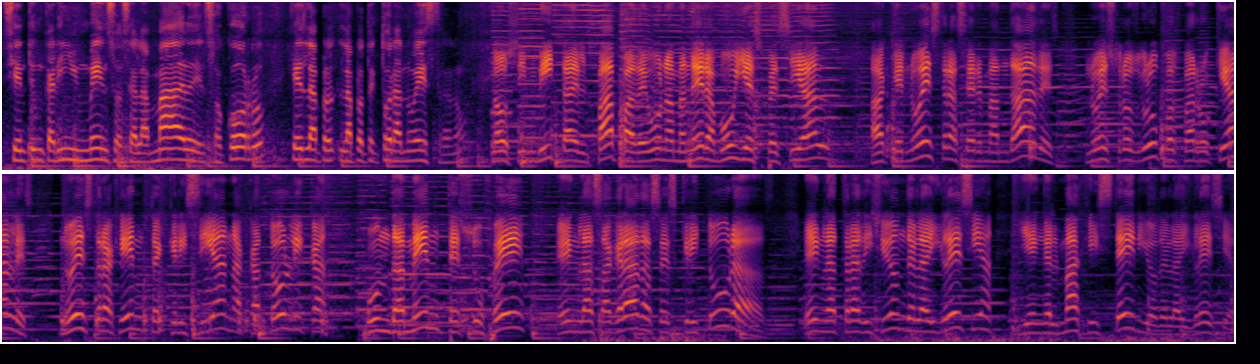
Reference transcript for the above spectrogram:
siente un cariño inmenso hacia la Madre del Socorro, que es la, protectora nuestra. ¿no? Nos invita el Papa de una manera muy especial a que nuestras hermandades, nuestros grupos parroquiales, nuestra gente cristiana católica fundamente su fe en las sagradas escrituras en la tradición de la iglesia y en el magisterio de la iglesia.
